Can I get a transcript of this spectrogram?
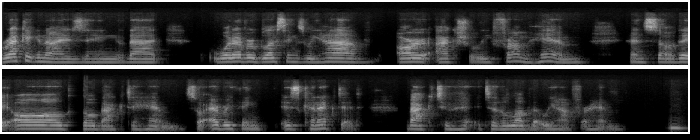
recognizing that whatever blessings we have are actually from him. And so they all go back to him. So everything is connected back to to the love that we have for him. Mm.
